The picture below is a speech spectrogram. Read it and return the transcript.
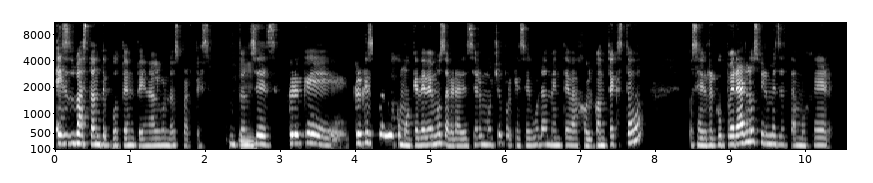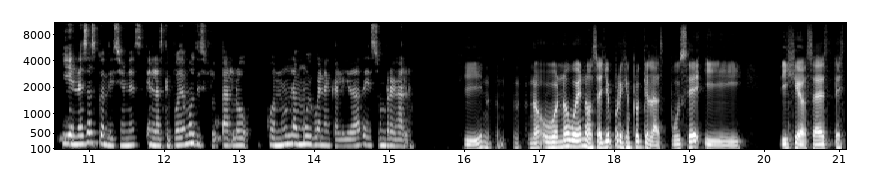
es bastante potente en algunas partes. Sí. Entonces, creo que creo que es algo como que debemos agradecer mucho, porque seguramente bajo el contexto, o sea, recuperar los filmes de esta mujer y en esas condiciones en las que podemos disfrutarlo con una muy buena calidad es un regalo. Sí, no, no, bueno, o sea, yo, por ejemplo, que las puse y dije, o sea, es es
